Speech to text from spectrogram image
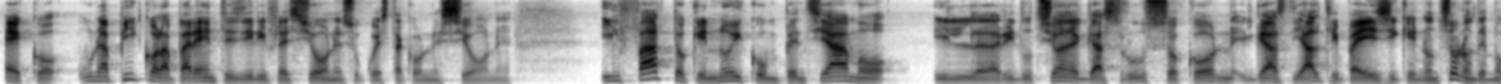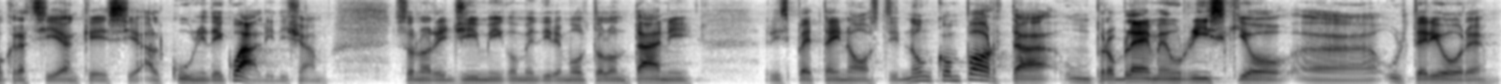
Ecco, una piccola parentesi di riflessione su questa connessione. Il fatto che noi compensiamo la riduzione del gas russo con il gas di altri paesi che non sono democrazie anch'essi, alcuni dei quali, diciamo, sono regimi, come dire, molto lontani rispetto ai nostri, non comporta un problema e un rischio eh, ulteriore?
